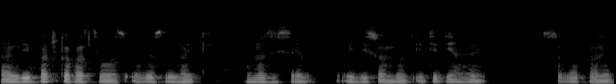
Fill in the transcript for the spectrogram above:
and the battery capacity was obviously like almost the same with this one but it didn't have a solar panel.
